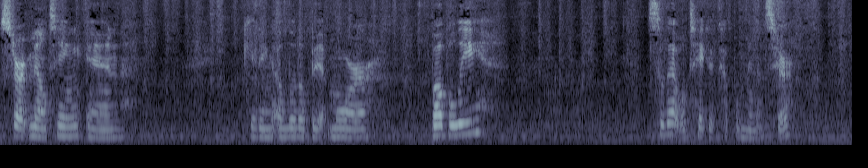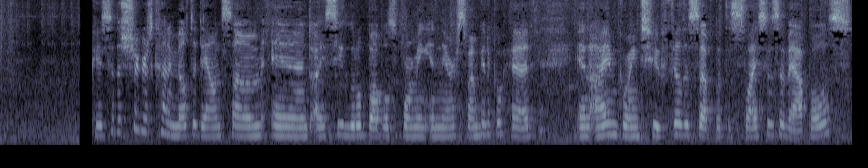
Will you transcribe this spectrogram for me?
start melting and getting a little bit more bubbly. So that will take a couple minutes here. Okay, so the sugar's kind of melted down some and I see little bubbles forming in there. So I'm going to go ahead and I am going to fill this up with the slices of apples.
